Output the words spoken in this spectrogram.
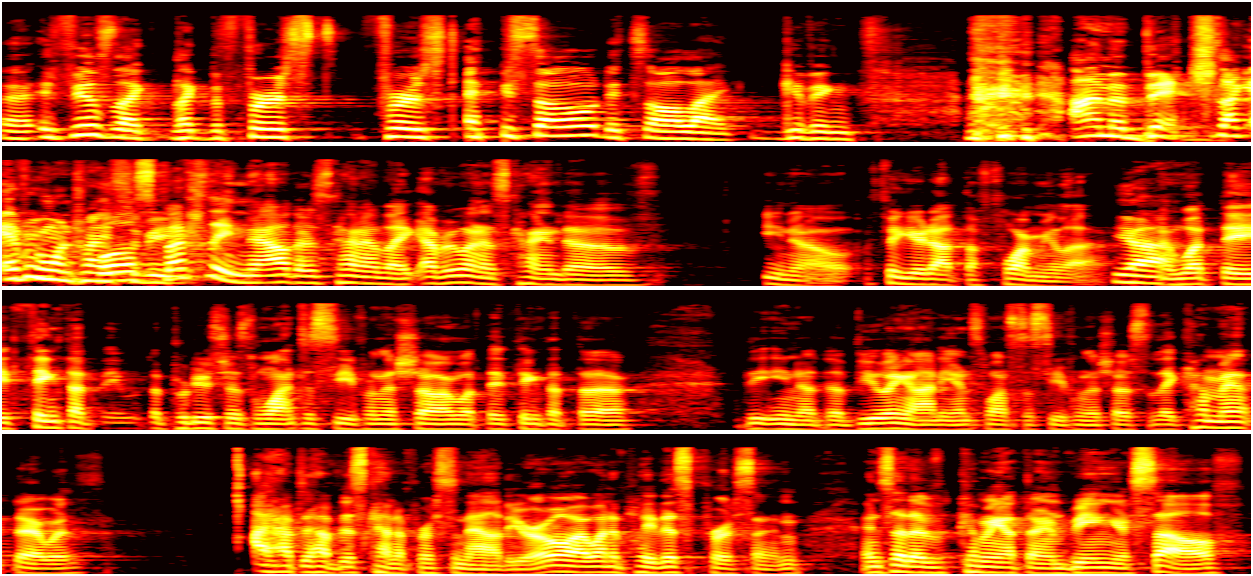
uh, it feels like like the first first episode. It's all like giving, I'm a bitch. Like everyone tries Well, to be. Well, especially now, there's kind of like everyone is kind of, you know, figured out the formula. Yeah. And what they think that they, the producers want to see from the show, and what they think that the, the, you know, the viewing audience wants to see from the show. So they come out there with, I have to have this kind of personality, or oh, I want to play this person, instead of coming out there and being yourself.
